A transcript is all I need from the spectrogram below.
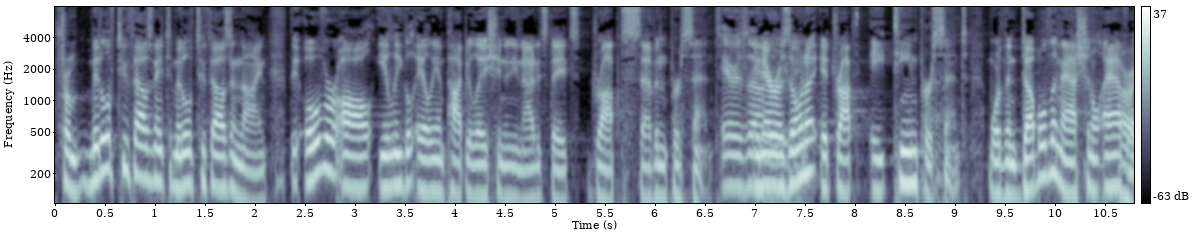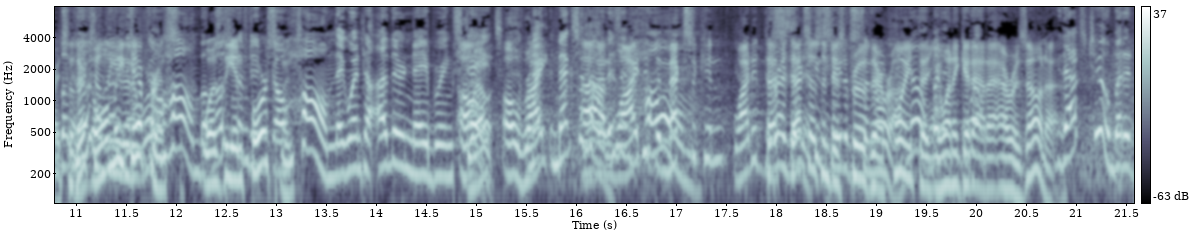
From middle of 2008 to middle of 2009, the overall illegal alien population in the United States dropped 7%. Arizona, in Arizona, it dropped 18%, more than double the national average. But so the only difference go home, but was most the of them didn't enforcement. go home. They went to other neighboring states. oh, right. Me- Mexico Uh, isn't why did home. the Mexican? Why did the that, that doesn't disprove their point No, that but you want to get well, out of Arizona. That's true, but it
